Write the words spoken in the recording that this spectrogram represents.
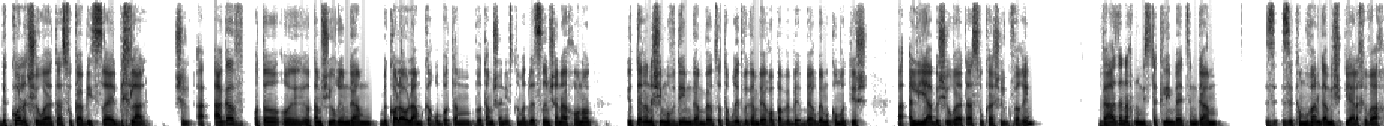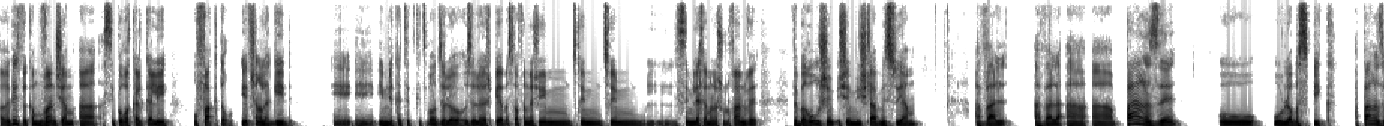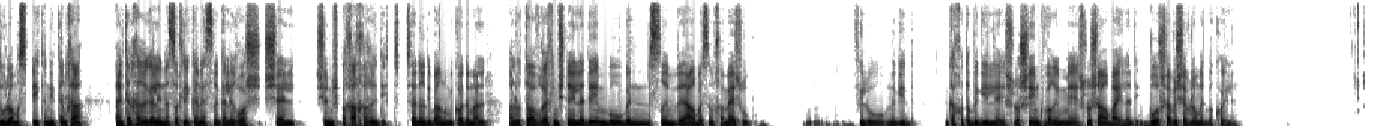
בכל שיעורי התעסוקה בישראל בכלל. של, אגב, אותו, אותם שיעורים גם בכל העולם קרו באותם, באותם שנים. זאת אומרת, ב-20 שנה האחרונות, יותר אנשים עובדים גם בארצות הברית וגם באירופה, ובהרבה מקומות יש עלייה בשיעורי התעסוקה של גברים. ואז אנחנו מסתכלים בעצם גם, זה, זה כמובן גם השפיע על החברה החרדית, וכמובן שהסיפור הכלכלי הוא פקטור. אי אפשר להגיד, אה, אה, אם נקצץ קצבאות זה לא, זה לא ישפיע, בסוף אנשים צריכים, צריכים לשים לחם על השולחן, ו, וברור ש, שמשלב מסוים. אבל, אבל הפער הזה הוא, הוא לא מספיק. הפער הזה הוא לא מספיק. אני אתן לך, אני אתן לך רגע לנסות להיכנס רגע לראש של, של משפחה חרדית. בסדר? דיברנו מקודם על, על אותו אברך עם שני ילדים, הוא בן 24-25, הוא אפילו, נגיד, ניקח אותו בגיל 30, כבר עם אה, שלושה ארבעה ילדים, והוא עכשיו יושב לומד בכולל.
